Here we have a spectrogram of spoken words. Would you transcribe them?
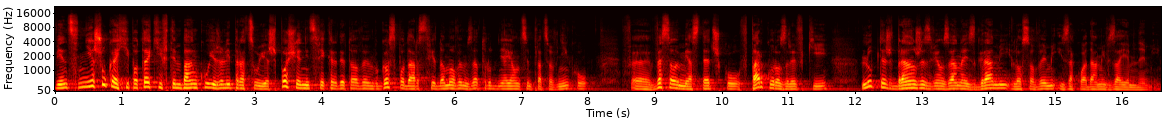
Więc nie szukaj hipoteki w tym banku, jeżeli pracujesz w pośrednictwie kredytowym, w gospodarstwie domowym zatrudniającym pracowników, w e, wesołym miasteczku, w parku rozrywki lub też w branży związanej z grami losowymi i zakładami wzajemnymi.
